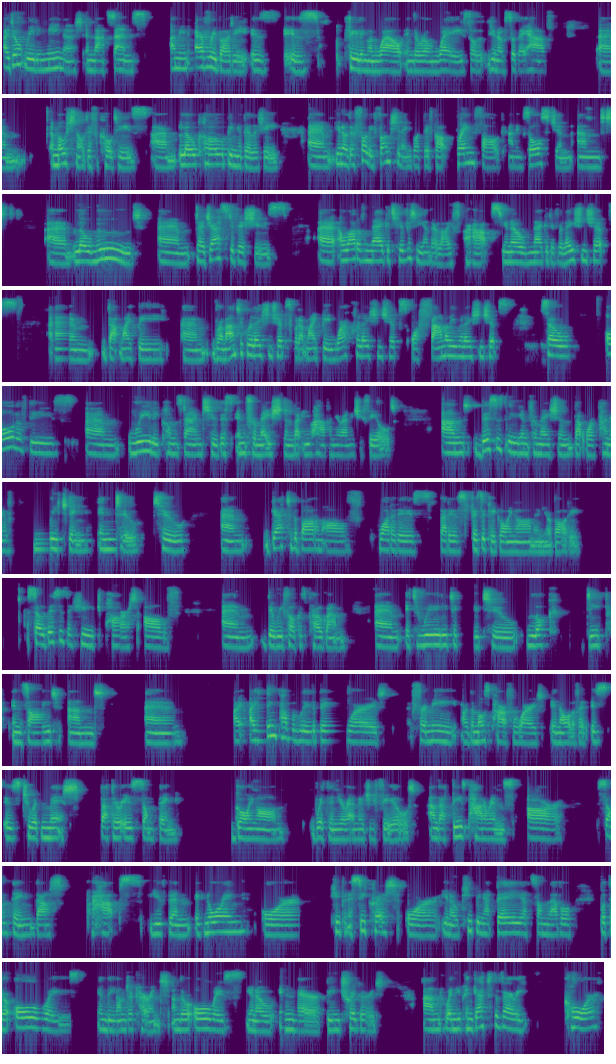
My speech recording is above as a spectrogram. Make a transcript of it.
i don't really mean it in that sense i mean everybody is is feeling unwell in their own way so you know so they have um, emotional difficulties um, low coping ability um, you know they're fully functioning but they've got brain fog and exhaustion and um, low mood, um, digestive issues, uh, a lot of negativity in their life, perhaps, you know, negative relationships. Um, that might be um, romantic relationships, but it might be work relationships or family relationships. So, all of these um, really comes down to this information that you have in your energy field. And this is the information that we're kind of reaching into to um, get to the bottom of what it is that is physically going on in your body. So, this is a huge part of um, the Refocus program. Um, it's really to, to look deep inside. And um, I, I think probably the big word for me, or the most powerful word in all of it, is, is to admit that there is something going on within your energy field, and that these patterns are something that perhaps you've been ignoring or keeping a secret or you know keeping at bay at some level but they're always in the undercurrent and they're always you know in there being triggered. And when you can get to the very core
